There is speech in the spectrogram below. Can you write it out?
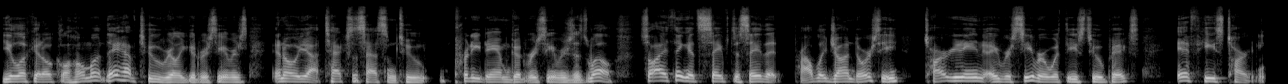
You look at Oklahoma, they have two really good receivers. And oh yeah, Texas has some two pretty damn good receivers as well. So I think it's safe to say that probably John Dorsey targeting a receiver with these two picks if he's targeting.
